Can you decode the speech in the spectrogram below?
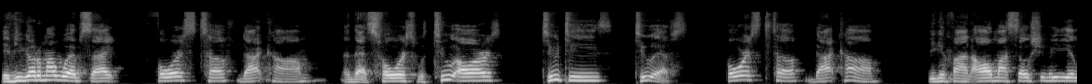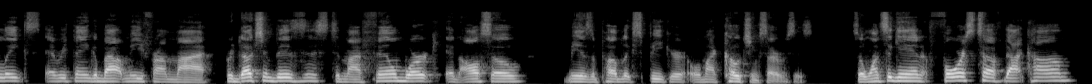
If you go to my website, forresttuff.com, and that's Forrest with two R's, two T's, two F's, forresttuff.com. You can find all my social media links, everything about me from my production business to my film work, and also me as a public speaker or my coaching services. So once again, forresttuff.com,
